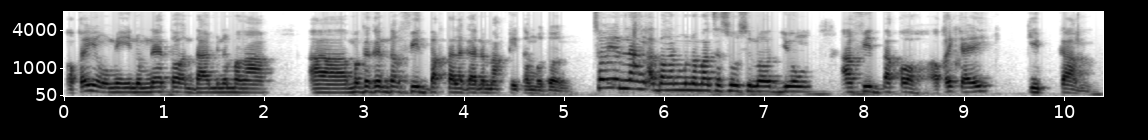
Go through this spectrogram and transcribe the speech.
Okay, yung umiinom neto, ang dami ng mga ah, magagandang feedback talaga na makita mo doon. So yun lang, abangan mo naman sa susunod yung ah, feedback ko. Okay, kay Keep Calm.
